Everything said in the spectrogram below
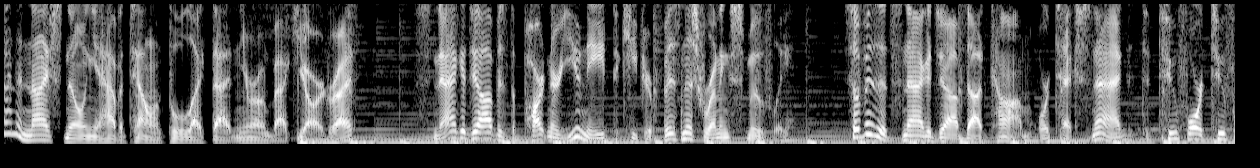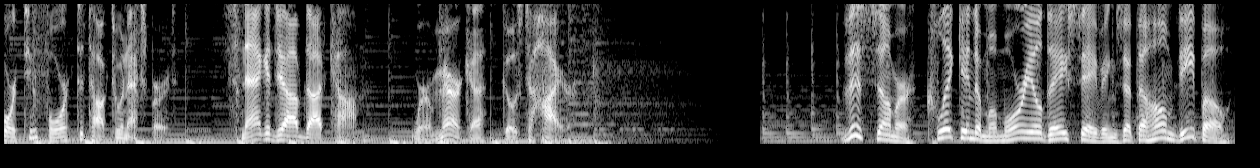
Kind of nice knowing you have a talent pool like that in your own backyard, right? Snagajob is the partner you need to keep your business running smoothly. So visit snagajob.com or text snag to 242424 to talk to an expert. Snagajob.com, where America goes to hire. This summer, click into Memorial Day savings at the Home Depot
